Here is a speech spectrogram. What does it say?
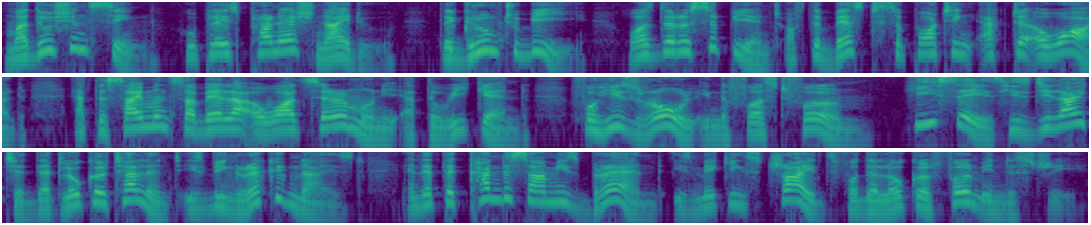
Madushan Singh, who plays Prishen Naidoo, the groom to be, was the recipient of the Best Supporting Actor award at the Simon Sabela Award ceremony at the weekend for his role in the first film. He says he's delighted that local talent is being recognized and that the Kandasamy's brand is making strides for the local film industry.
